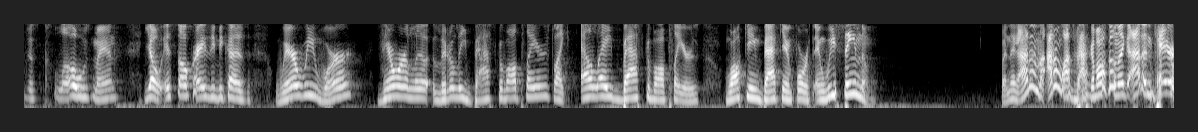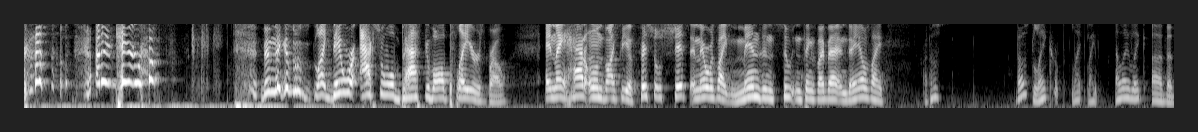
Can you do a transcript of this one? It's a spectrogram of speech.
just closed, man. Yo, it's so crazy because where we were, there were li- literally basketball players, like LA basketball players walking back and forth and we seen them. But nigga, I don't know. I don't watch basketball, so nigga, I didn't care. I didn't care. Them niggas was like they were actual basketball players, bro. And they had on like the official shits, and there was like men's in suit and things like that. And Danielle was like, "Are those those Laker like like LA Lake uh the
